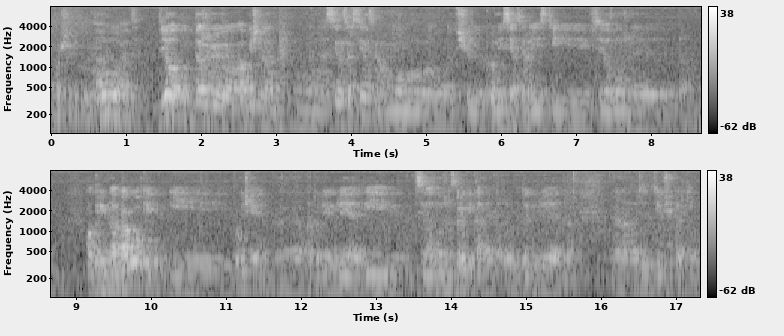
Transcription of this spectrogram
хороший результат Ну, давать. дело тут даже обычно э, сенсор сенсором, но тут еще кроме сенсора есть и всевозможные там, алгоритмы обработки и прочее, э, которые влияют, и всевозможные настройки камеры, которые в итоге влияют на э, результирующую картинку.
